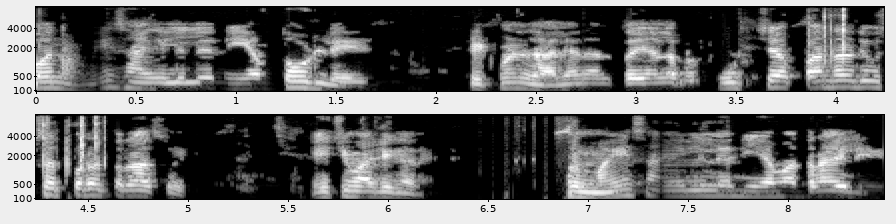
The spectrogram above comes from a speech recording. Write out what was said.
पण मी सांगितलेले नियम तोडले ट्रीटमेंट झाल्यानंतर याला पुढच्या पंधरा दिवसात परत त्रास होईल. याची माझी गॅरंटी पण मी सांगितलेल्या नियमात राहिले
